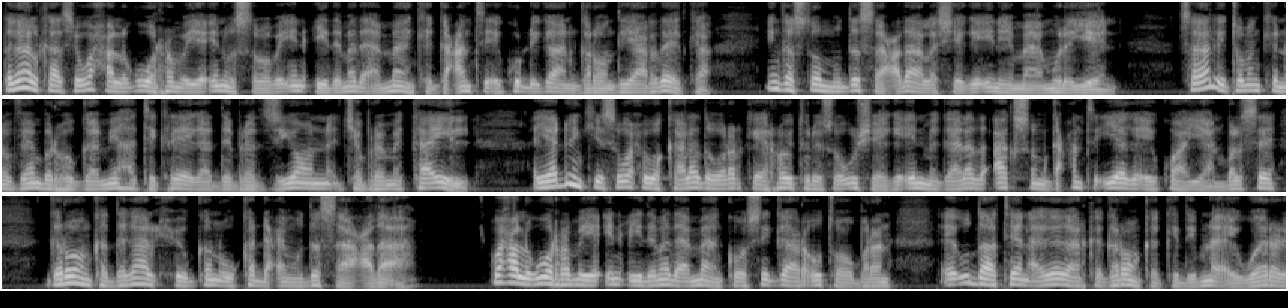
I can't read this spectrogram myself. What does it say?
Dagaalkaasi waxaa lagu warramayaa inuu sababay in ciidamada ammaanka gacanta ay ku dhigaan garoon diyaaradeedka inkastoo muddo saacadaha la sheegay inay maamulayeen. Sagaal iyo tobankii nofembar hogaamiyaha tigreega debretzion jabre mikhail ayaa dhankiisa wuxuu wakaalada wararka ee royters oo u sheegay in magaalada aksom gacanta iyaga ay ku hayaan balse garoonka dagaal xooggan uu ka dhacay muddo saacada ah waxaa lagu warramayaa in ciidamada ammaanka oo si gaara u tababaran ay u daateen agagaarka garoonka kadibna ay weerar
